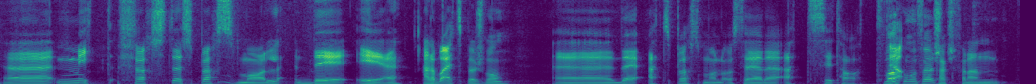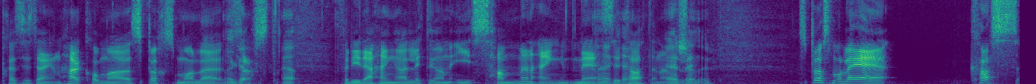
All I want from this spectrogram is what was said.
Uh, mitt første spørsmål, det er Er det bare ett spørsmål? Uh, Det er ett spørsmål, og så er det ett sitat. Hva kommer først? Takk for den presiseringen. Her kommer spørsmålet okay. først. Ja. Fordi det henger litt grann i sammenheng med okay. sitatene. Jeg skjønner. Spørsmålet er Hvilket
